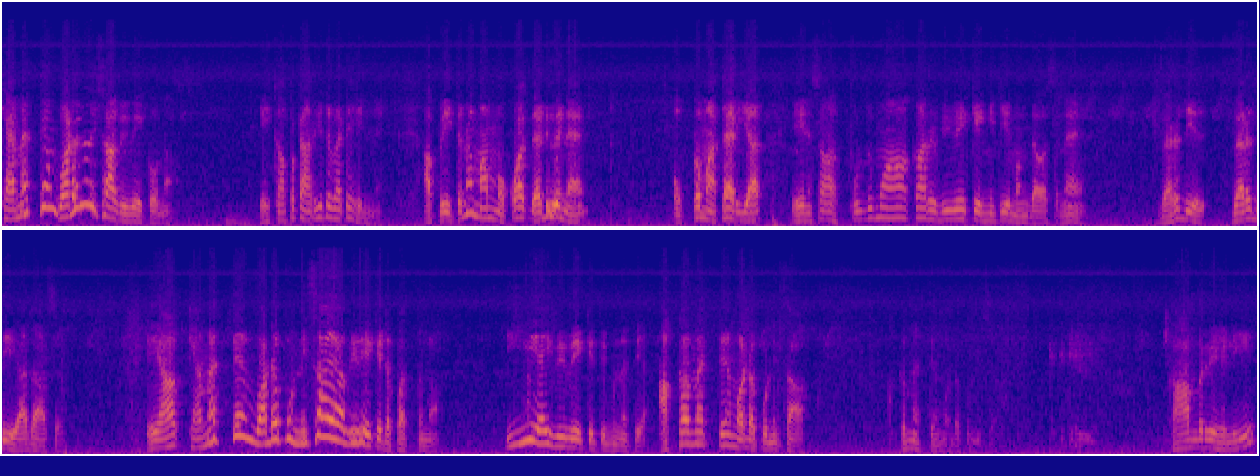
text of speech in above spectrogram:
කැමැත්තෙන් වඩන නිසා විවේක වුණා. ඒක අපට හරියට වැටහෙන්නේ අපි හිතන මම මොකවත් වැඩිවේ නැහැ. ඔක්කොම අතහැරියා. ඒ නිසා පුදුමාකාර විවේකයෙන් හිටියේ මං දවස නෑ. වැරදි වැරදි අදහස. එයා කැමැත්තෙන් වඩපු නිසා එයා විවේකයටපත් වුණා. ඊයේයි විවේකෙ තිබුණ නැතේ. අකමැත්තෙන් වඩපු නිසා. අකමැත්තෙන් වඩපු නිසා. කාමරේ හෙළියේ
